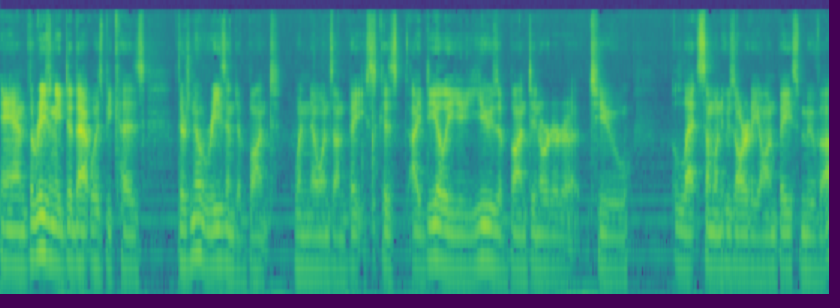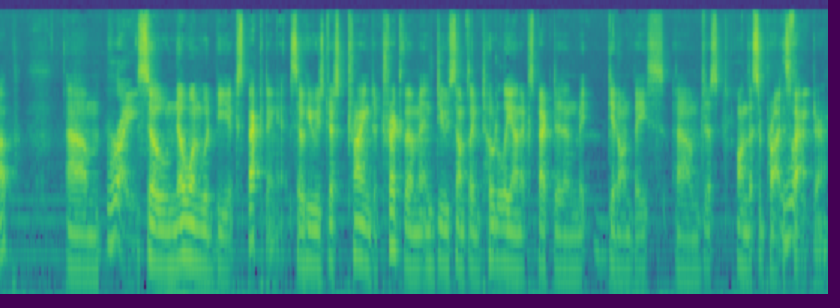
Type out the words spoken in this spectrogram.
And the reason he did that was because there's no reason to bunt when no one's on base because ideally you use a bunt in order to, to let someone who's already on base move up. Um, Right. so no one would be expecting it. So he was just trying to trick them and do something totally unexpected and ma- get on base um, just on the surprise Right. factor.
